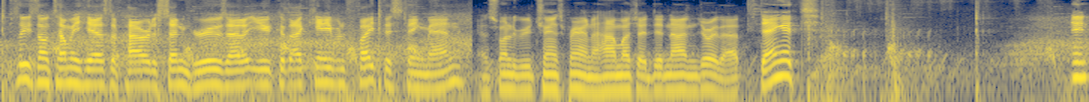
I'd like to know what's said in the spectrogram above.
Please don't tell me he has the power to send grooves out at you, because I can't even fight this thing, man. I just wanted to be transparent on how much I did not enjoy that. Dang it! And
